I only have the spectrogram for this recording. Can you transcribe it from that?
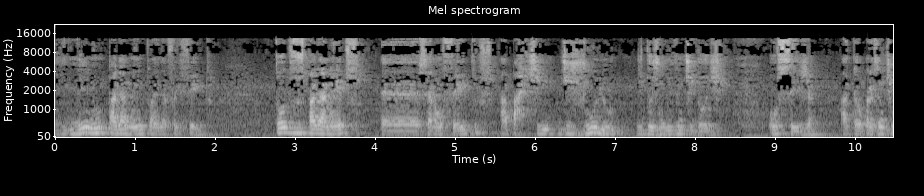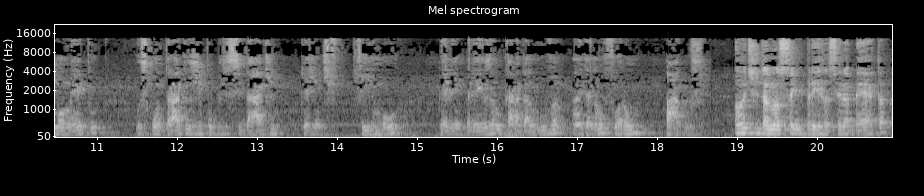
e nenhum pagamento ainda foi feito. Todos os pagamentos é, serão feitos a partir de julho de 2022, ou seja, até o presente momento, os contratos de publicidade que a gente firmou pela empresa, o cara da luva, ainda não foram pagos. Antes da nossa empresa ser aberta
